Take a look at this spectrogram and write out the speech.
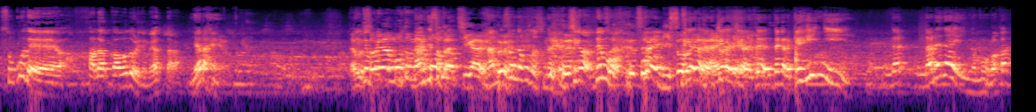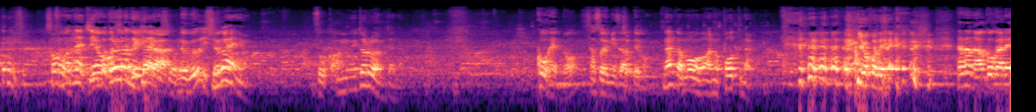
そこで裸踊りでもやったら？ん、やらへんよそれは求めることは違う。よなんでそんなことしないの？違う。でもそれは理想ではない違う違う違う。だから下品にななれないのも分かってるんですよ。そんなねチームとしてはできないですよ。脱ぐ？一緒脱がへんよ。そうか。脱いとるわみたいこうへんの？誘い水あっても。ななんかもうあのポーってなる。横で。ただの憧れ。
